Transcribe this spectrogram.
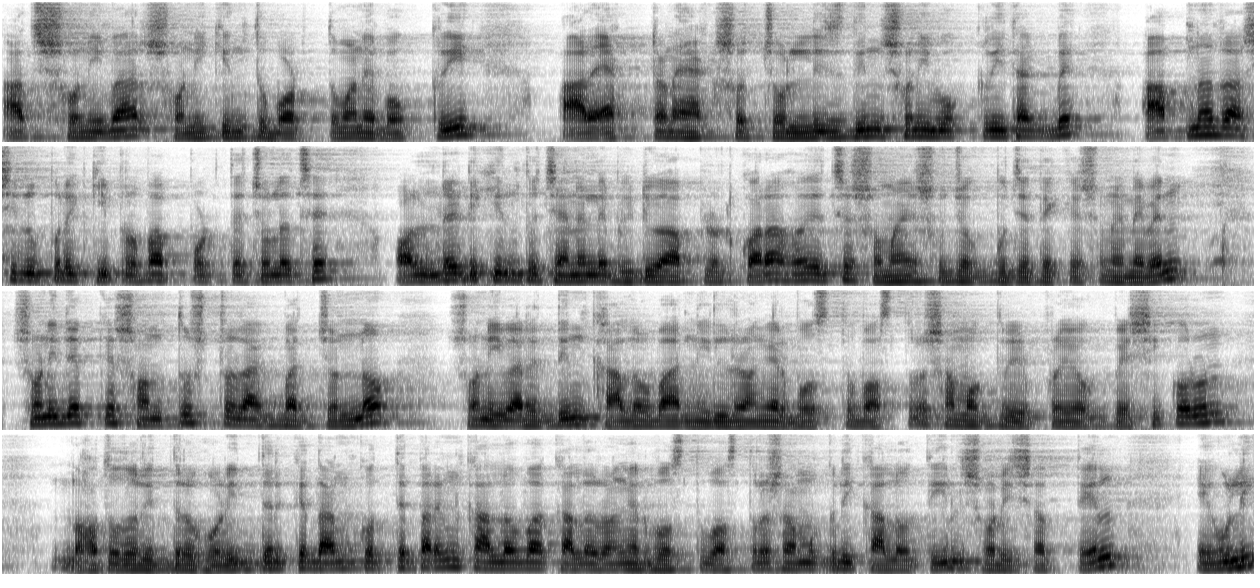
আজ শনিবার, শনি কিন্তু বর্তমানে বক্রী। আর একটানা একশো চল্লিশ দিন শনি বক্রী থাকবে। আপনার রাশির উপরে কি প্রভাব পড়তে চলেছে? অলরেডি কিন্তু চ্যানেলে ভিডিও আপলোড করা হয়েছে সময় সুযোগ বুঝে দেখে শুনে নেবেন। শনিদেবকে সন্তুষ্ট রাখবার জন্য শনিবারের দিন কালো বা নীল রঙের বস্তু, বস্ত্র সামগ্রীর প্রয়োগ বেশি করুন। হতদরিদ্র গরিবদেরকে দান করতে পারেন কালো বা কালো রঙের বস্তু, বস্ত্র সামগ্রী, কালো তিল, সরিষার তেল এগুলি।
